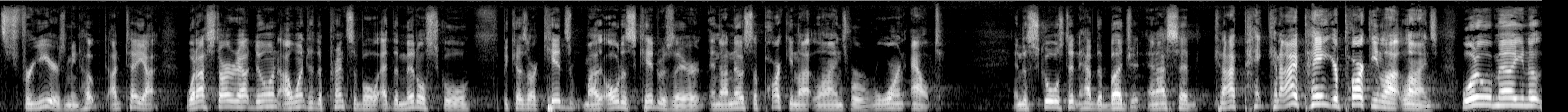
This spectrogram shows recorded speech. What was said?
for years, I mean, hope, i tell you, I, what I started out doing, I went to the principal at the middle school because our kids, my oldest kid was there, and I noticed the parking lot lines were worn out. And the schools didn't have the budget. And I said, Can I paint, can I paint your parking lot lines? What do, Mel, you know,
